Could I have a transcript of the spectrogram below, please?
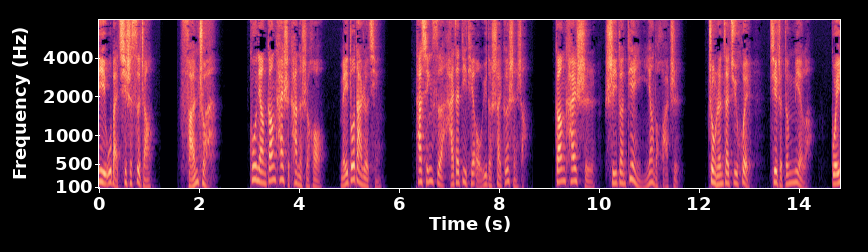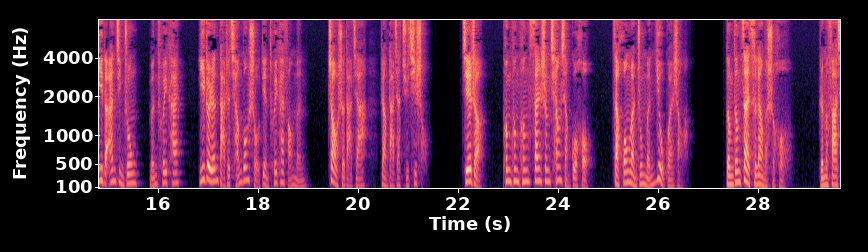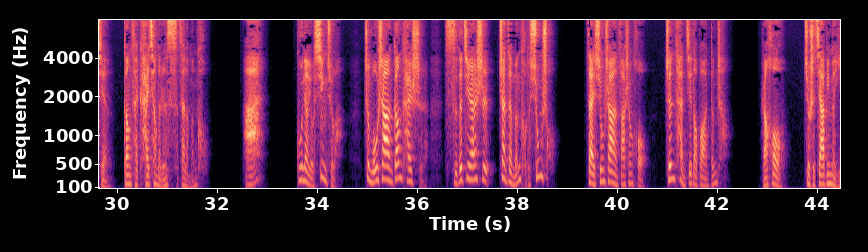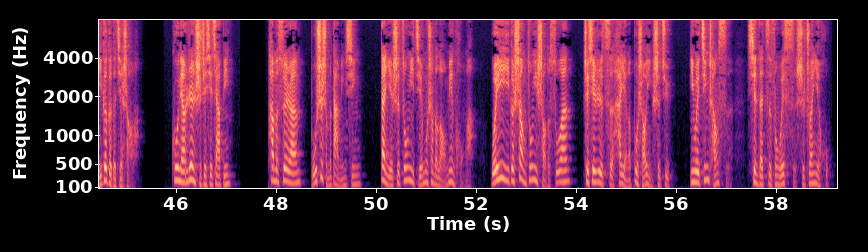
第五百七十四章反转。姑娘刚开始看的时候没多大热情，她心思还在地铁偶遇的帅哥身上。刚开始是一段电影一样的画质，众人在聚会，接着灯灭了，诡异的安静中，门推开，一个人打着强光手电推开房门，照射大家，让大家举起手。接着砰砰砰三声枪响过后，在慌乱中门又关上了。等灯再次亮的时候。人们发现刚才开枪的人死在了门口。啊！姑娘有兴趣了。这谋杀案刚开始，死的竟然是站在门口的凶手。在凶杀案发生后，侦探接到报案登场，然后就是嘉宾们一个个的介绍了。姑娘认识这些嘉宾，他们虽然不是什么大明星，但也是综艺节目上的老面孔了。唯一一个上综艺少的苏安，这些日次还演了不少影视剧，因为经常死。现在自封为死尸专业户。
